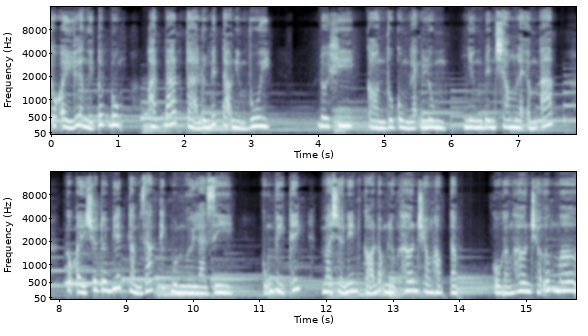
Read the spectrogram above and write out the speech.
Cậu ấy là người tốt bụng, hoạt bát và luôn biết tạo niềm vui. Đôi khi còn vô cùng lạnh lùng, nhưng bên trong lại ấm áp. Cậu ấy cho tôi biết cảm giác thích một người là gì. Cũng vì thích mà trở nên có động lực hơn trong học tập, cố gắng hơn cho ước mơ.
